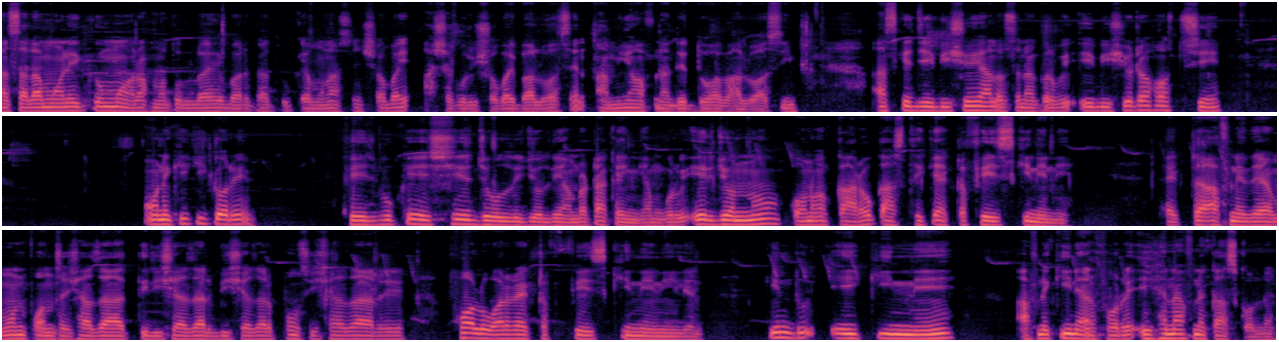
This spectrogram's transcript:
আসসালামু আলাইকুম রহমতুল্লাহ বারকাতু কেমন আছেন সবাই? আশা করি সবাই ভালো আছেন। আমিও আপনাদের দোয়া ভালো আছি। আজকে যে বিষয়ে আলোচনা করব, এই বিষয়টা হচ্ছে অনেকে কি করে? ফেসবুকে এসে জলদি জলদি আমরা টাকা ইনকাম করব। এর জন্য কোনো কারও কাছ থেকে একটা ফেস কিনে নে। একটা আপনি যেমন পঞ্চাশ হাজার, তিরিশ হাজার, বিশ হাজার, পঁচিশ হাজারের ফলোয়ারের একটা ফেস কিনে নিলেন। কিন্তু এই কিনে আপনি কেনার পরে এখানে আপনি কাজ করলেন।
